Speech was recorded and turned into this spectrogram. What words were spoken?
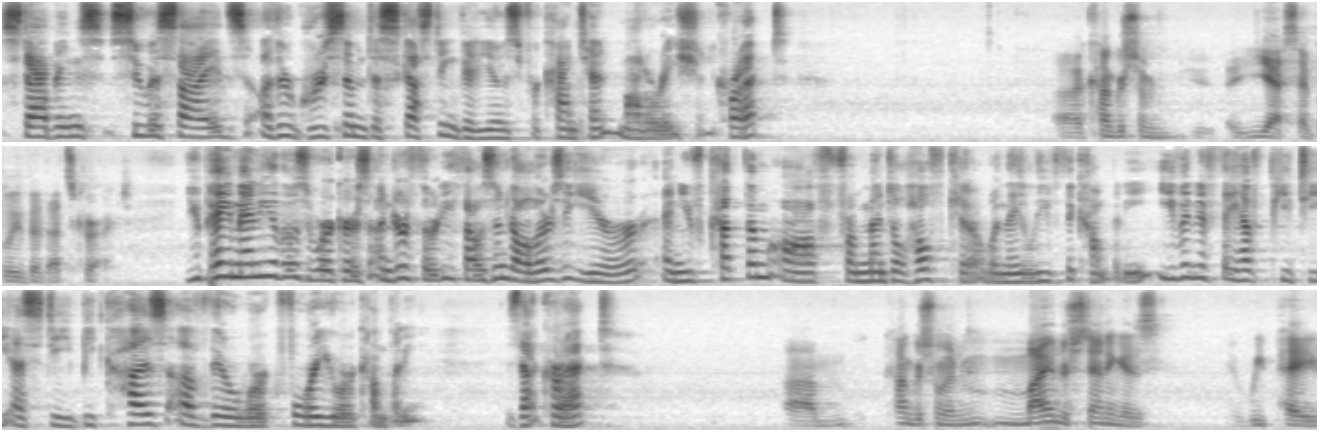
stabbings, suicides, other gruesome, disgusting videos for content moderation, correct? Uh, Congressman, yes, I believe that that's correct. You pay many of those workers under $30,000 a year, and you've cut them off from mental health care when they leave the company, even if they have PTSD because of their work for your company. Is that correct? Um, Congresswoman, my understanding is we pay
